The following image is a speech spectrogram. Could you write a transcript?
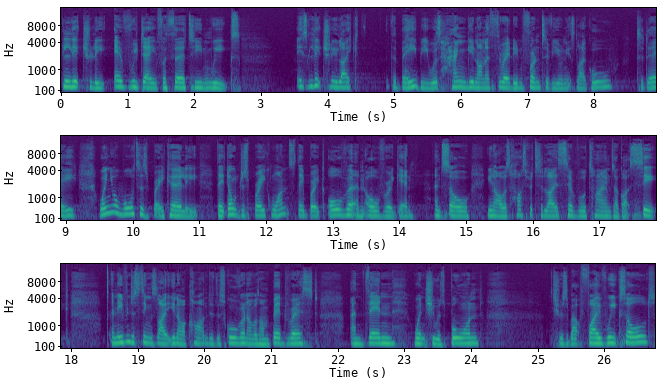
literally every day for 13 weeks, it's literally like the baby was hanging on a thread in front of you, and it's like, oh, today. When your waters break early, they don't just break once, they break over and over again. And so, you know, I was hospitalized several times, I got sick. And even just things like, you know, I can't do the school run, I was on bed rest. And then when she was born, she was about five weeks old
